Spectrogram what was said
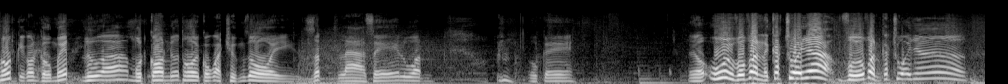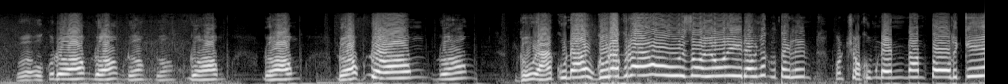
nốt cái con gấu mết nữa Một con nữa thôi có quả trứng rồi Rất là dễ luôn Ok ờ, Ui vớ vẩn lại cắt chuỗi nhá Vớ vẩn cắt chuỗi nhá ờ, Ủa, có được không? Được không? Được không? Được không? Được không? Được không? Được không? Được không? Gấu đá cú đau, gấu đá cú đau Ui rồi ôi, đau nhấc tay lên Con chó cung đen đam to thế kia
